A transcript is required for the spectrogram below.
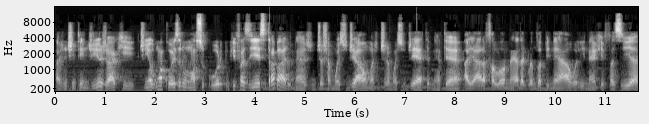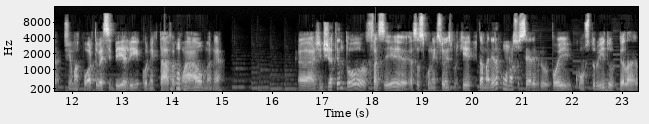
A gente entendia já que tinha alguma coisa no nosso corpo que fazia esse trabalho, né? A gente já chamou isso de alma, a gente já chamou isso de éter, né? Até a Yara falou, né, da glândula pineal ali, né, que fazia, tinha uma porta USB ali que conectava com a alma, né? Uh, a gente já tentou fazer essas conexões, porque da maneira como o nosso cérebro foi construído pelo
